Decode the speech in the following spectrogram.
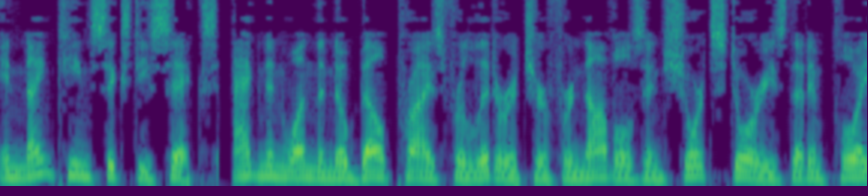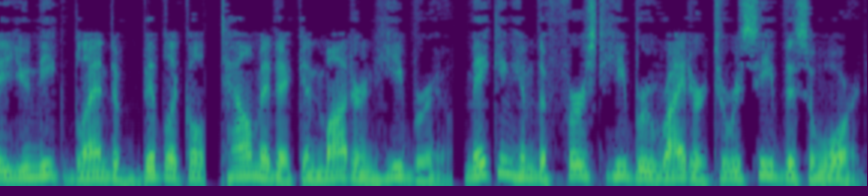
In 1966, Agnon won the Nobel Prize for Literature for novels and short stories that employ a unique blend of biblical, Talmudic and modern Hebrew, making him the first Hebrew writer to receive this award.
